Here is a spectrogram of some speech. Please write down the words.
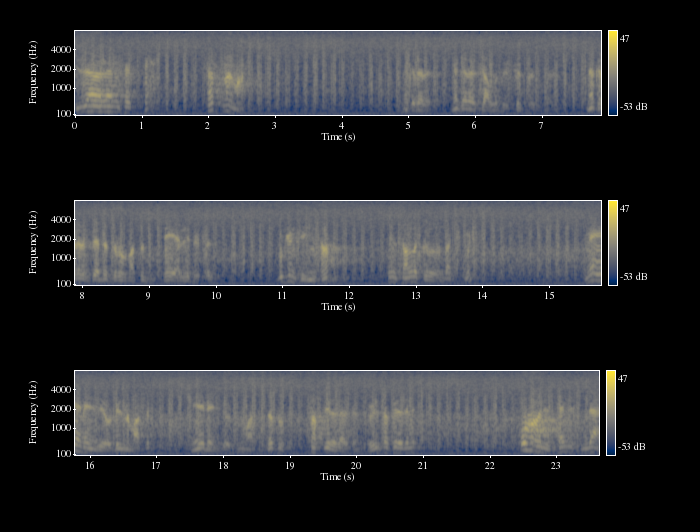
İzâ lem testih kasme maş ne kadar ne kadar canlı bir söz söylüyor. Ne kadar üzerinde durulması değerli bir söz. Bugünkü insan, insanlık kılığından çıkmış, neye benziyor bilmem artık, neye benziyor bilmem artık, nasıl tasvir ederseniz, öyle tasvir ediniz. O hali kendisinde,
